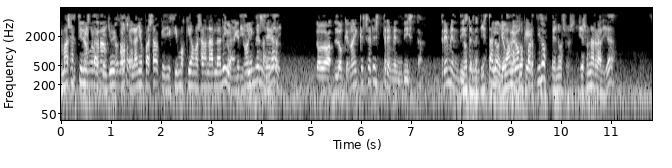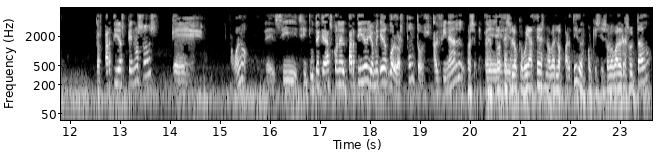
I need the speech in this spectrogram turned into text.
más si optimista ganado- que yo y no, no. Jorge el año pasado, que dijimos que íbamos a ganar la liga en diciembre, ser-. Lo, lo que no hay que ser es tremendista. Tremendista. No, tremendista no, yo llevamos dos partidos penosos y es una realidad. dos partidos penosos. eh, bueno, eh, si, si tú te quedas con el partido, yo me quedo con los puntos. Al final, Pues, eh, entonces lo que voy a hacer es no ver los partidos, porque si solo vale el resultado,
